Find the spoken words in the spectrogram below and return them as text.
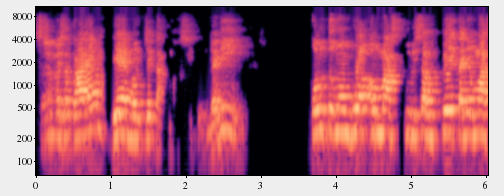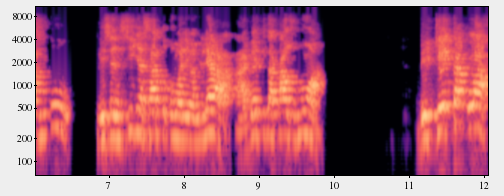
Sampai sekarang dia mencetak emas itu. Jadi untuk membuat emas tulisan P tadi emas itu lisensinya 1,5 miliar. Nah, biar kita tahu semua. Dicetaklah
